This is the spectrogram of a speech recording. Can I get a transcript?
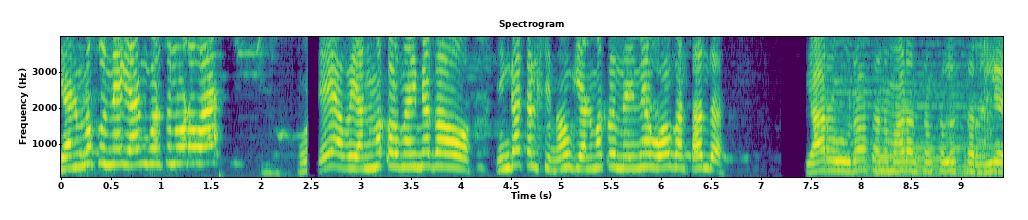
ಹೆಣ್ಮಕ್ಳ ಮ್ಯಾಗ ಹೆಂಗ್ ಬರ್ತ ನೋಡವ ಏ ಅವ ಹೆಣ್ಮಕ್ಳ ಮೈ ಮ್ಯಾಗ ಹಿಂಗ ಕಲ್ಸಿ ನಾವ್ ಹೆಣ್ಮಕ್ಳ ಮೈ ಮ್ಯಾಗ ಹೋಗಂತಂದ ಯಾರು ಉಡಾಸನ ಮಾಡಂತ ಕಲಿಸ್ತಾರ ಅಲ್ಲಿ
